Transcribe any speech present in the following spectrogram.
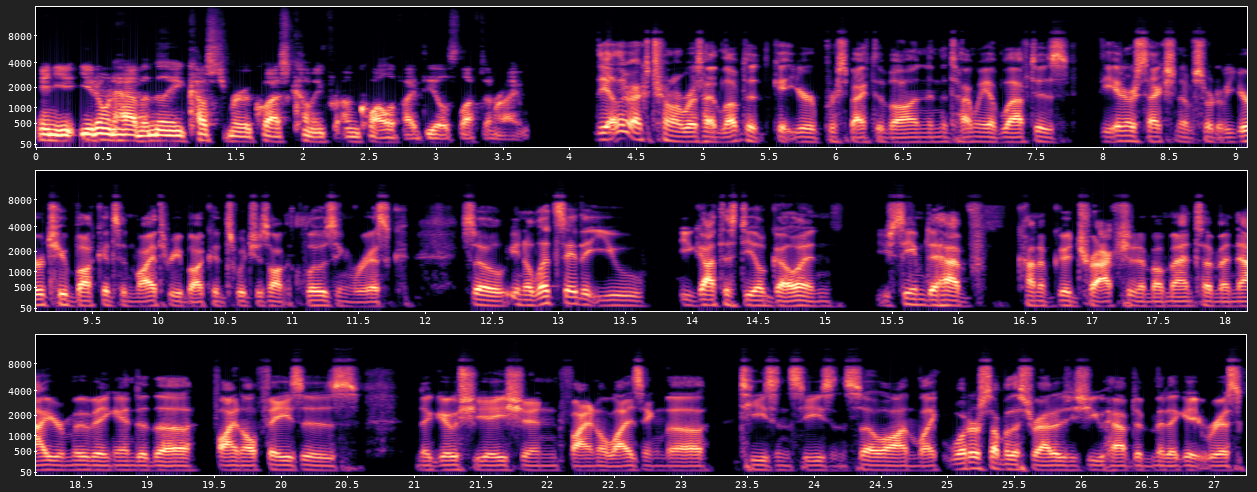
And you, you don't have a million customer requests coming for unqualified deals left and right the other external risk I'd love to get your perspective on in the time we have left is the intersection of sort of your two buckets and my three buckets, which is on closing risk. So, you know, let's say that you you got this deal going, you seem to have kind of good traction and momentum, and now you're moving into the final phases, negotiation, finalizing the T's and C's and so on. Like, what are some of the strategies you have to mitigate risk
